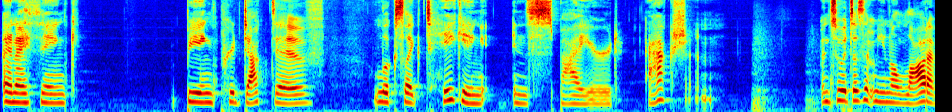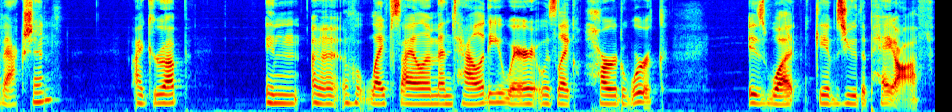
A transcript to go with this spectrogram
And I think being productive looks like taking inspired action. And so it doesn't mean a lot of action. I grew up in a lifestyle and mentality where it was like hard work is what gives you the payoff.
